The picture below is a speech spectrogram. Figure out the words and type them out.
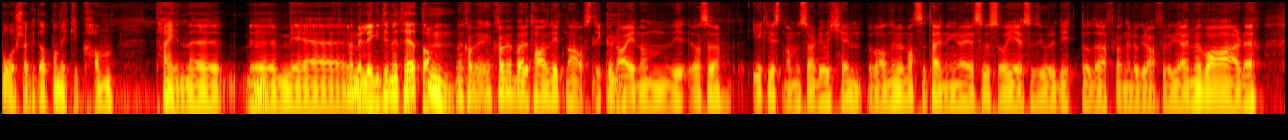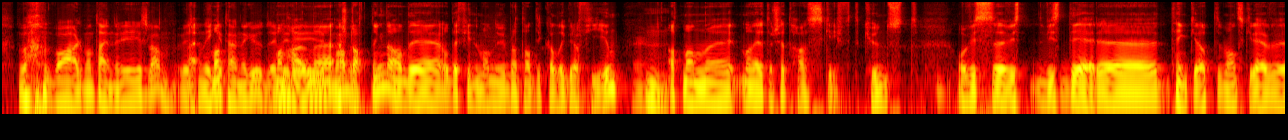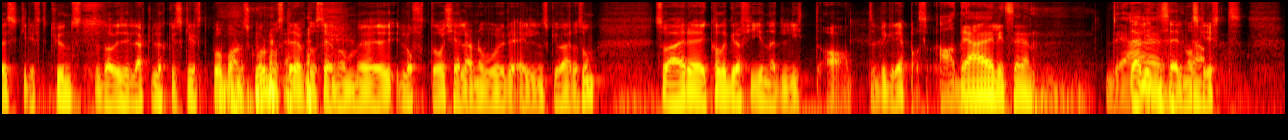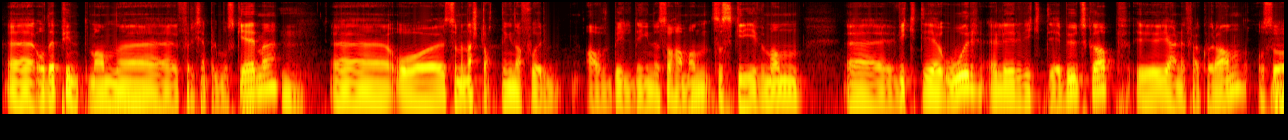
årsak til at man ikke kan tegne eh, med, Men- med legitimitet. da. Men kan vi, kan vi bare ta en liten avstikker da innom vi, altså, I kristendommen så er det jo kjempevanlig med masse tegninger av Jesus, og Jesus gjorde ditt, og det er flanellografer og greier. Men hva er det, hva, hva er det man tegner i islam, hvis Nei, man ikke man- tegner Gud? Man har en i, erstatning, da, det, og det finner man jo bl.a. i kalligrafien. At man, eh, man rett og slett har skriftkunst. Og hvis, eh, hvis, hvis dere tenker at man skrev eh, skriftkunst da vi lærte løkkeskrift på barneskolen og strevde oss gjennom loftet loft og kjelleren og hvor L-en skulle være og sånn, så er eh, kalligrafien et litt annet begrep. altså. Ja, det er Eliteserien. Det er Eliteserien av ja. skrift. Eh, og det pynter man uh, f.eks. moskeer med. Mm. Uh, og som en erstatning da, for avbildningene, så, har man, så skriver man uh, viktige ord eller viktige budskap, eh, gjerne fra Koranen, og så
